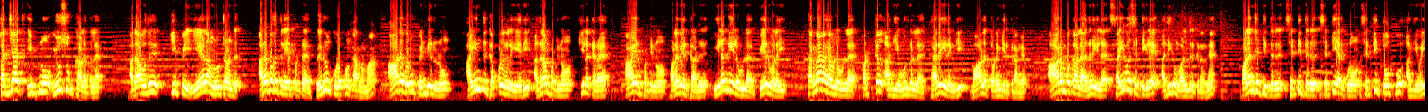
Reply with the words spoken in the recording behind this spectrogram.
ஹஜ்ஜாத் இப்னு யூசுப் காலத்துல அதாவது கிபி ஏழாம் நூற்றாண்டு அரபகத்தில் ஏற்பட்ட பெரும் குழப்பம் காரணமா ஆடவரும் பெண்டிரரும் ஐந்து கப்பல்களை ஏறி அதிராம்பட்டினம் கீழக்கரை காயர்பட்டினம் பழவேற்காடு இலங்கையில் உள்ள பேர்வலை கர்நாடகாவில் உள்ள பட்கல் ஆகிய ஊர்களில் கரை இறங்கி வாழ தொடங்கி இருக்கிறாங்க ஆரம்ப கால அதிரையில சைவ செட்டிகளே அதிகம் வாழ்ந்திருக்கிறாங்க. பழஞ்செட்டி தெரு செட்டி தெரு செட்டியார் குளம் செட்டி தோப்பு ஆகியவை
